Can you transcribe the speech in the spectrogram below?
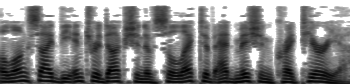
alongside the introduction of selective admission criteria,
